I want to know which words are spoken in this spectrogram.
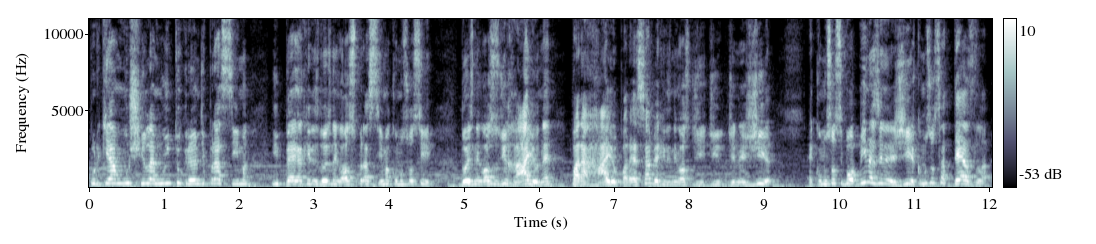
porque a mochila é muito grande pra cima e pega aqueles dois negócios pra cima como se fosse dois negócios de raio, né? Para raio, parece, sabe aqueles negócios de, de, de energia? É como se fosse bobinas de energia, como se fosse a Tesla.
